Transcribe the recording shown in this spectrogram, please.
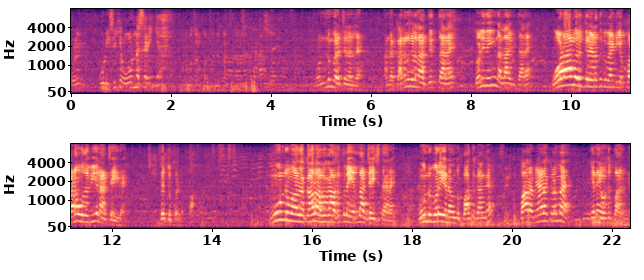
தொழில் கூடி சீக்கிரம் ஓடினா சரிங்க. குடும்பத்தில் கொஞ்சம் பிரச்சனை ஒன்றும் பிரச்சனை இல்லை. அந்த கடன்களை நான் தீர்த்து தரேன். தொழிலையும் நல்லாக்கி தரேன். ஓடாமல் இருக்கிற இடத்துக்கு வேண்டிய பண உதவியை நான் செய்தேன். பெற்றுக்கொள்ளப்பா. மூன்று மாத கால அவகாசத்தில் எல்லாம் ஜெயிச்சு தரேன். மூன்று முறை என்னை வந்து பார்த்துக்காங்க. வார வியாழக்கிழமை என்னை வந்து பாருங்க.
